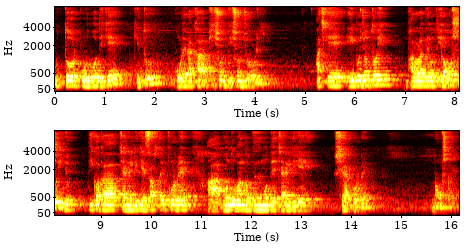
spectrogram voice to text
উত্তর পূর্ব দিকে কিন্তু করে রাখা ভীষণ ভীষণ জরুরি। আজকে এই পর্যন্তই। ভালো লাগলে অতি অবশ্যই যুক্তিকথা চ্যানেলটিকে সাবস্ক্রাইব করবেন আর বন্ধুবান্ধবদের মধ্যে চ্যানেলটিকে শেয়ার করবেন। নমস্কার।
